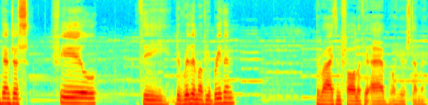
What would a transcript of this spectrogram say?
And then just feel the, the rhythm of your breathing, the rise and fall of your ab or your stomach.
